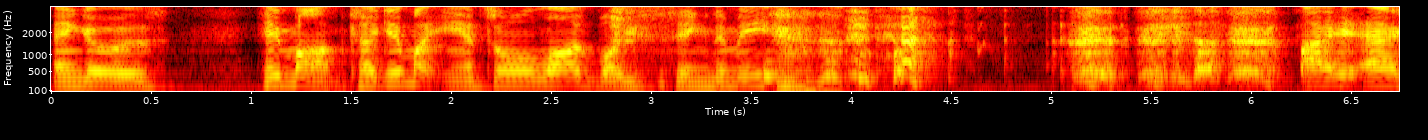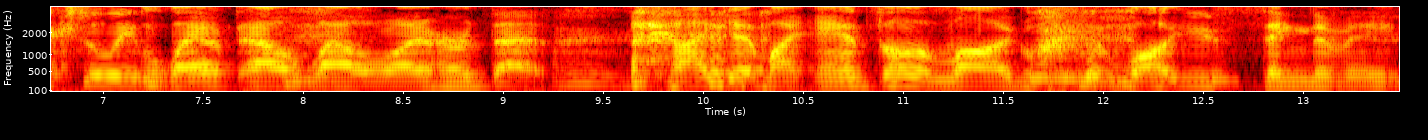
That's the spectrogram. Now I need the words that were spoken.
and goes, "Hey, mom, can I get my ants on a log while you sing to me?" I actually laughed out loud when I heard that. Can I get my ants on a log while you sing to me?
